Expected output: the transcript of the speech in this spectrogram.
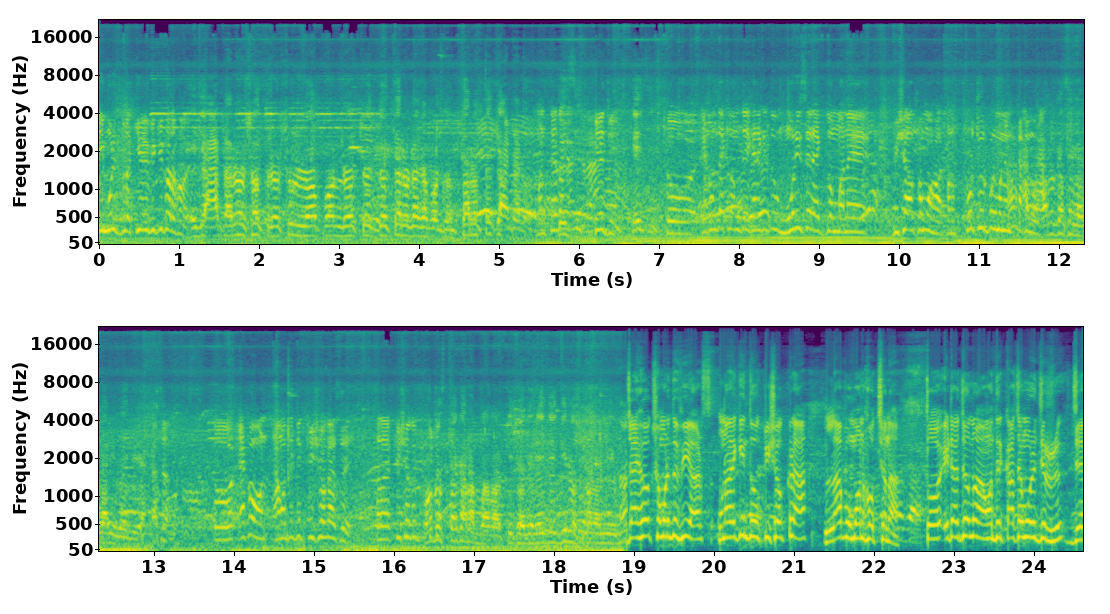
এই মরিচগুলো কীভাবে বিক্রি করা হয়? এই যে আঠারো সতেরো ষোলো পনেরো চোদ্দ তেরো টাকা পর্যন্ত। তেরো থেকে আঠারো। মানে তেরো টাকা কেজি। কেজি। তো এখন দেখলাম যে এখানে কিন্তু মরিচের একদম মানে বিশাল সমাহার মানে প্রচুর পরিমাণে টাকা আরও কাছে আচ্ছা। তো এখন আমাদের যে কৃষক আছে তারা কৃষকের অবস্থা খারাপ বাবা কৃষকের এই যে গৃহস্থ যাই হোক সম্মানিত ভিয়ার্স ওনারা কিন্তু কৃষকরা লাভবান হচ্ছে না। তো এটার জন্য আমাদের কাঁচামরিচ যে যে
